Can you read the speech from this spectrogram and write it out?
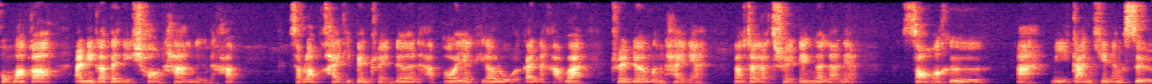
ผมว่าก็อันนี้ก็เป็นอีกช่องทางหนึ่งนะครับสำหรับใครที่เป็นเทรดเดอร์นะครับ เพราะอย่างที่เรารู้กันนะครับว่าเทรดเดอร์เมืองไทยเนี่ยนอกจากจะเทรดได้เงินแล้วเนี่ยสองก็คืออะมีการเขียนหนังสือ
